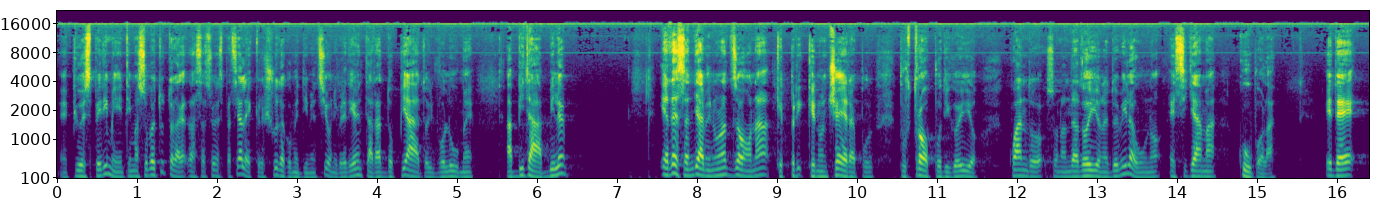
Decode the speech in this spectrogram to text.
eh, più esperimenti, ma soprattutto la, la, stazione spaziale è cresciuta come dimensioni, praticamente ha raddoppiato il volume abitabile e adesso andiamo in una zona che, che non c'era pur, purtroppo, dico io, quando sono andato io nel 2001 e si chiama Cupola ed è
